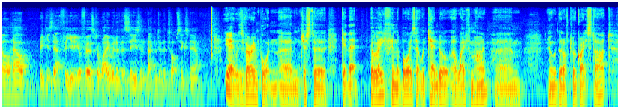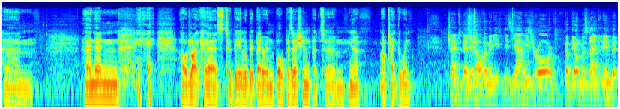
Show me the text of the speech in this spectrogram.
Carl, how big is that for you? Your first away win of the season, back into the top six now. Yeah, it was very important um, just to get that belief in the boys that we can do it away from home. Um, you know, we got off to a great start. Um, and then I would like us to be a little bit better in ball possession, but um, you know, I'll take the win. James Delianov, I mean, he's, he's, young, he's raw, got the odd mistake in him, but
